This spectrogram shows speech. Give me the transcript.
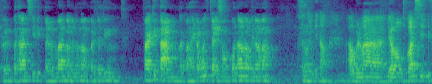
เพิ่นประทานชีวิตไปวันๆเนาะพี่น้องเนาะก็จะลืม ฝากติดตามแล้วก็ให้กำลังใจสองคนเฮาเนาะพี่น้องเนาะสวัสดีพี่น้องเอาเป็นว่าเดี๋ยวก่อนสิปิด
